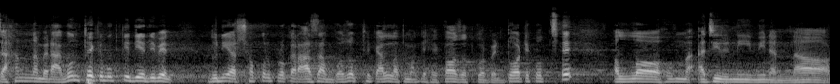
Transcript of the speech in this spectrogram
জাহান নামের আগুন থেকে মুক্তি দিয়ে দিবেন। দুনিয়ার সকল প্রকার আজাব গজব থেকে আল্লাহ তোমাকে হেফাজত করবেন। দোয়াটি হচ্ছে আল্লাহ আজিরনি মিনান্নার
